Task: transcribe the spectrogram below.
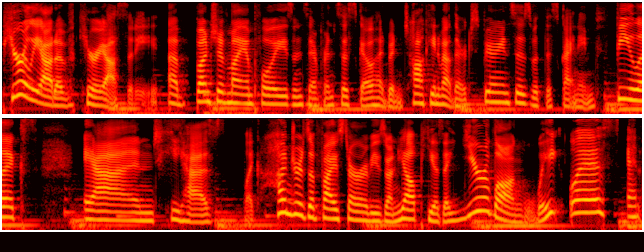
purely out of curiosity. A bunch of my employees in San Francisco had been talking about their experiences with this guy named Felix, and he has like hundreds of five star reviews on Yelp. He has a year long wait list, and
